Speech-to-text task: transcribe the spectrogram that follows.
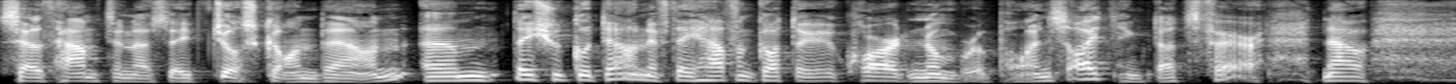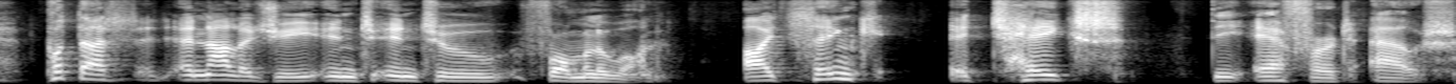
Southampton, as they've just gone down, um, they should go down if they haven't got the acquired number of points. I think that's fair. Now, put that analogy into, into Formula One. I think it takes the effort out.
